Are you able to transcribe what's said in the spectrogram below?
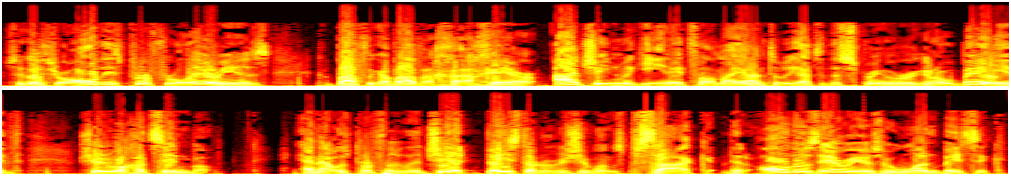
So go through all these peripheral areas, Kapaf, Kapaf, Acher, Ad Sheinu Megi'in Eitzel Mayan, until we got to the spring where we were going to bathe, Sheinu Chatzinbo. And that was perfectly legit based on Rabbi Shimon's psak, that all those areas are one basic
